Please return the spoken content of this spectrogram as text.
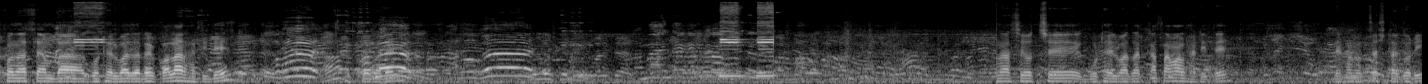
এখন আছে আমরা গোঠেল বাজারের কলার হাটিতে। আছে হচ্ছে গোঠাইল বাজার কাঁচামাল হাটিতে। দেখানোর চেষ্টা করি।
